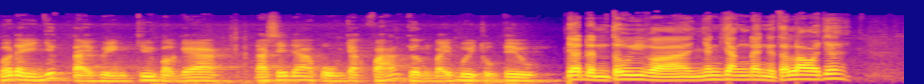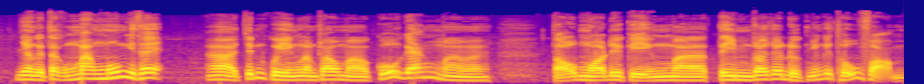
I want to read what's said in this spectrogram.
Mới đây nhất tại huyện Chư Bờ Ga đã xảy ra vụ chặt phá gần 70 trụ tiêu. Gia đình tôi và nhân dân đây người ta lo chứ, nhưng người ta cũng mong muốn như thế. À, chính quyền làm sao mà cố gắng mà tạo mọi điều kiện mà tìm ra cho được những cái thủ phạm.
